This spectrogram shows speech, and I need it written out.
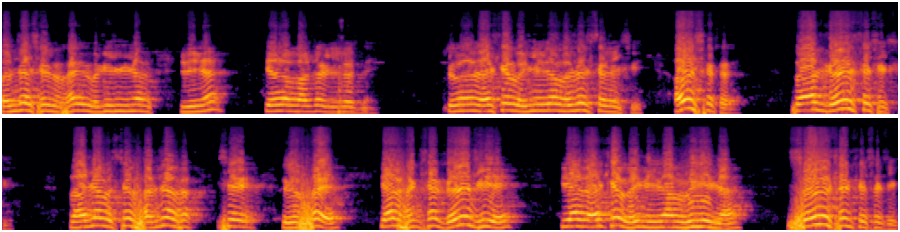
पंधराशे रुपये वडिलांना लिहिणं त्याला माझा विरोध नाही. तुम्हाला लाडक्या बहिणीला मदत करायची अवश्य करा. पण आज गरज कशाची? माझ्या मते पंधराशे रुपये यापेक्षा गरज ही आहे. की या लाडक्या बहिणीला मुलींना संरक्षण कसं देत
